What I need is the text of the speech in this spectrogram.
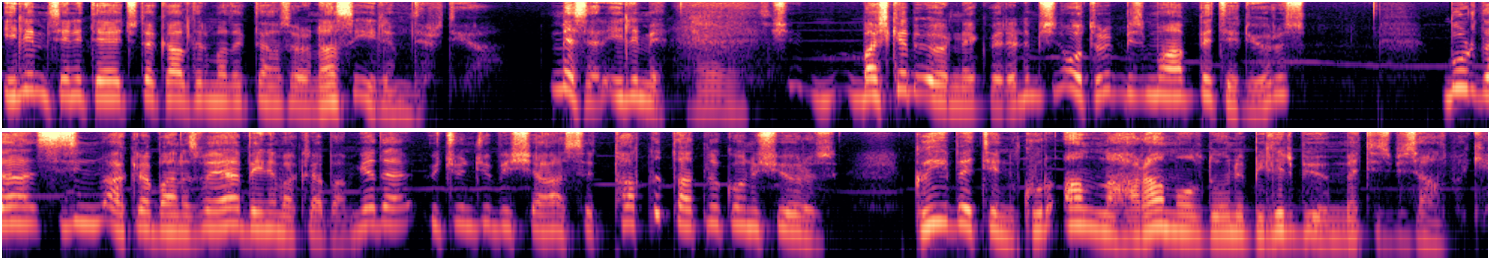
İlim seni teheccüde kaldırmadıktan sonra nasıl ilimdir diyor. Mesela ilimi. Evet. Şimdi başka bir örnek verelim. Şimdi oturup biz muhabbet ediyoruz. Burada sizin akrabanız veya benim akrabam ya da üçüncü bir şahsı tatlı tatlı konuşuyoruz. Gıybetin Kur'an'la haram olduğunu bilir bir ümmetiz biz halbuki.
